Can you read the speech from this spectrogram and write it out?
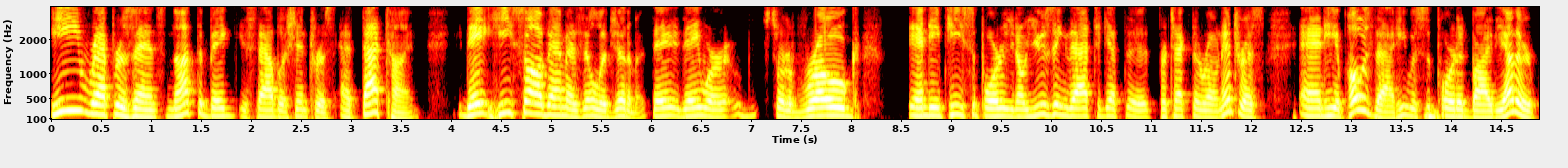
he represents not the big established interests at that time. They he saw them as illegitimate. They they were sort of rogue NDP supporter, you know, using that to get the protect their own interests, and he opposed that. He was supported by the other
